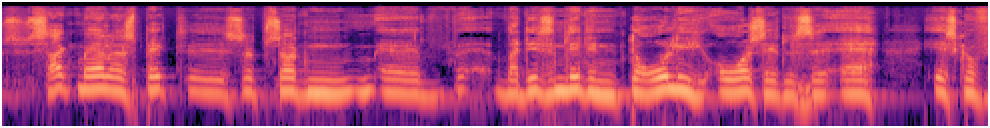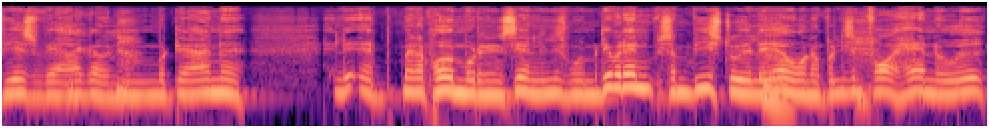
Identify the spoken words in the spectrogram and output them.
sagt med al respekt, øh, så sådan, øh, var det sådan lidt en dårlig oversættelse af Escoffiers værker, en moderne, øh, man har prøvet at modernisere en lille smule, men det var den, som vi stod i lære mm. under, for, ligesom for at have noget,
